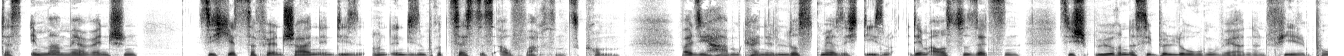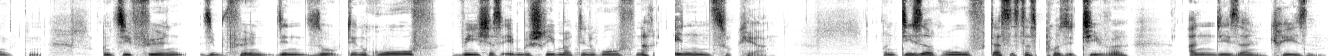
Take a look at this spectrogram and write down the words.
dass immer mehr Menschen sich jetzt dafür entscheiden in diesen, und in diesen Prozess des Aufwachsens kommen, weil sie haben keine Lust mehr, sich diesem, dem auszusetzen. Sie spüren, dass sie belogen werden an vielen Punkten. Und sie fühlen, sie fühlen den, so, den Ruf, wie ich das eben beschrieben habe, den Ruf nach innen zu kehren. Und dieser Ruf, das ist das Positive an diesen Krisen,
